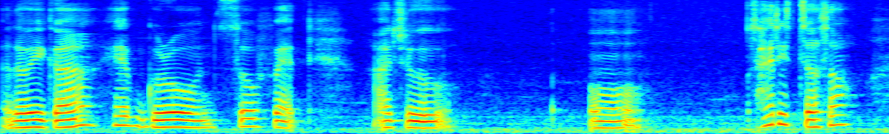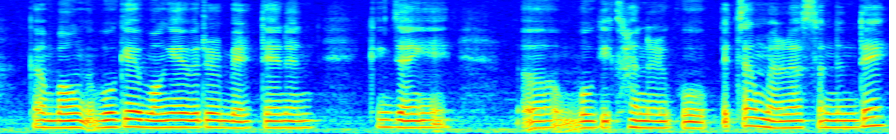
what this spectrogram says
너희가 have grown so fat. 아주 어 살이 쪄서 그러니까 멍, 목에 멍에를 맬 때는 굉장히 어, 목이 가늘고 빼짝 말랐었는데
